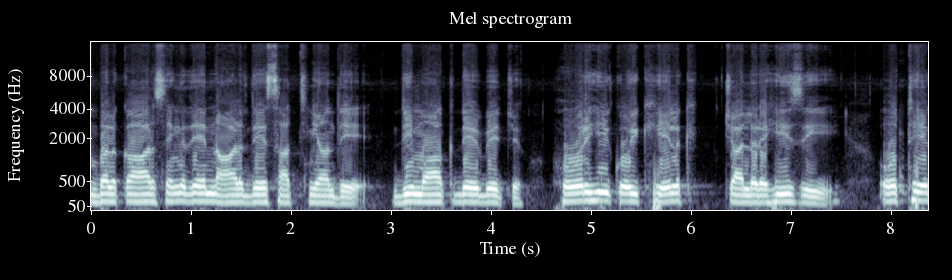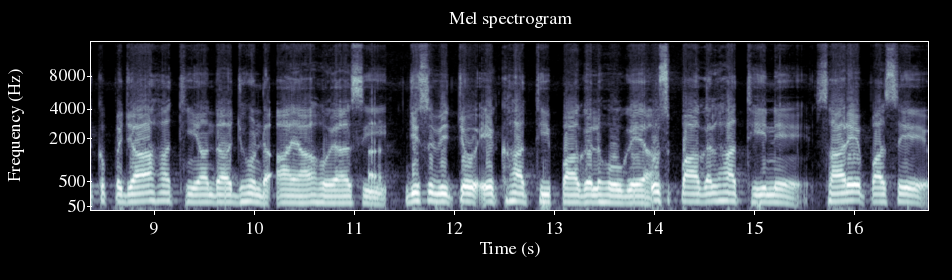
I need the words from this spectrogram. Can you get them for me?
ਬਲਕਾਰ ਸਿੰਘ ਦੇ ਨਾਲ ਦੇ ਸਾਥੀਆਂ ਦੇ ਦਿਮਾਗ ਦੇ ਵਿੱਚ ਹੋਰ ਹੀ ਕੋਈ ਖੇਲ ਚੱਲ ਰਹੀ ਸੀ। ਉੱਥੇ ਇੱਕ 50 ਹਾਥੀਆਂ ਦਾ ਝੁੰਡ ਆਇਆ ਹੋਇਆ ਸੀ, ਜਿਸ ਵਿੱਚੋਂ ਇੱਕ ਹਾਥੀ ਪਾਗਲ ਹੋ ਗਿਆ। ਉਸ ਪਾਗਲ ਹਾਥੀ ਨੇ ਸਾਰੇ ਪਾਸੇ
